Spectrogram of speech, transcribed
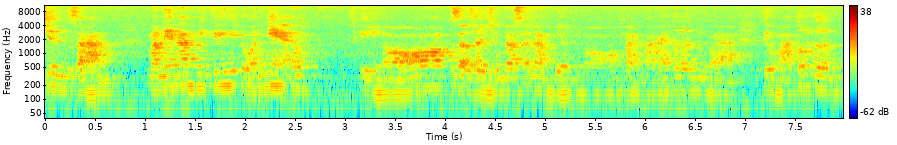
chiên rán, mà nên ăn những cái đồ ăn nhẹ thôi. Thì nó dạ dày chúng ta sẽ làm việc nó thoải mái hơn và tiêu hóa tốt hơn.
